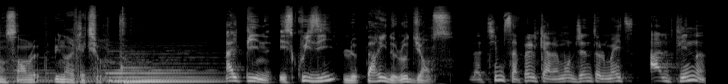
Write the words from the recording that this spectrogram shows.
ensemble une réflexion. Alpine et Squeezie, le pari de l'audience. La team s'appelle carrément Gentlemates Alpine.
